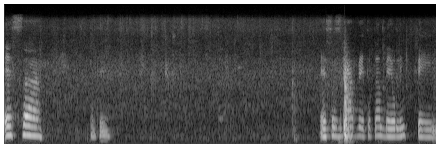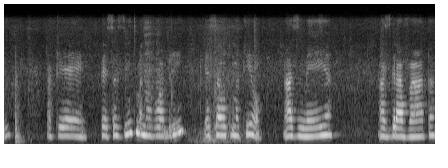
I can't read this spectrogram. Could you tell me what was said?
Essa... Cadê? Essas gavetas também eu limpei. Aqui é peças íntimas, não vou abrir. Essa última aqui, ó. As meias, as gravatas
